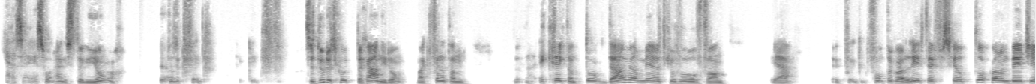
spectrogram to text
ja, zij is gewoon eigenlijk een stuk jonger. Ja. Dus ik vind... Ik, ik- ze doet het goed, daar gaat niet om. Maar ik vind het dan... Ik kreeg dan toch daar weer meer het gevoel van... Ja, ik, ik, vond toch wel het leeftijdsverschil toch wel een beetje,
